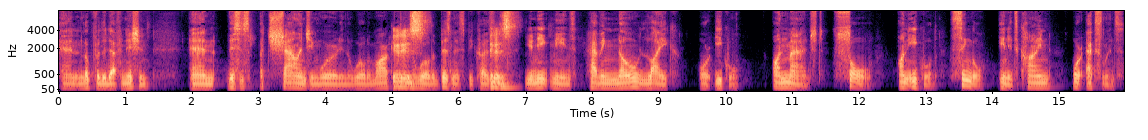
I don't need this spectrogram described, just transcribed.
and looked for the definition. And this is a challenging word in the world of marketing, in the world of business, because it is. unique means having no like or equal, unmatched, sole, unequaled, single in its kind or excellence,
